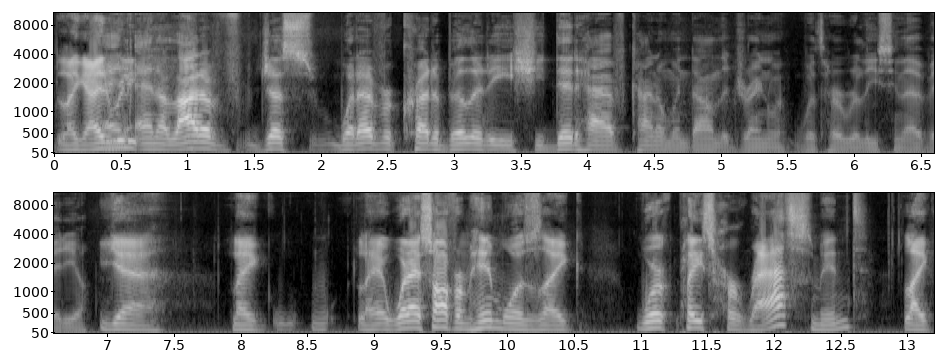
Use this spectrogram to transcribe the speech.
like I And, really and a lot of just whatever credibility she did have kind of went down the drain with, with her releasing that video. Yeah, like w- like what I saw from him was like workplace harassment, like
